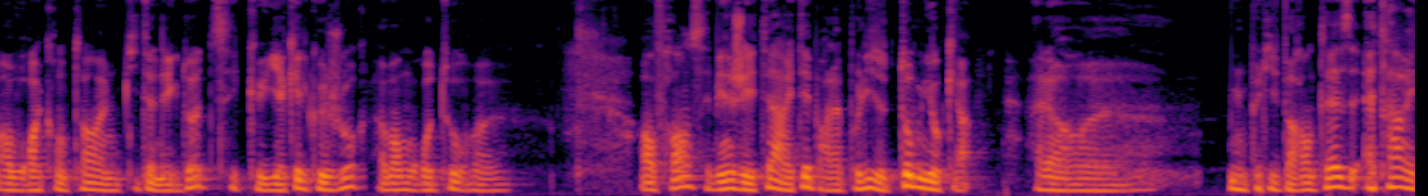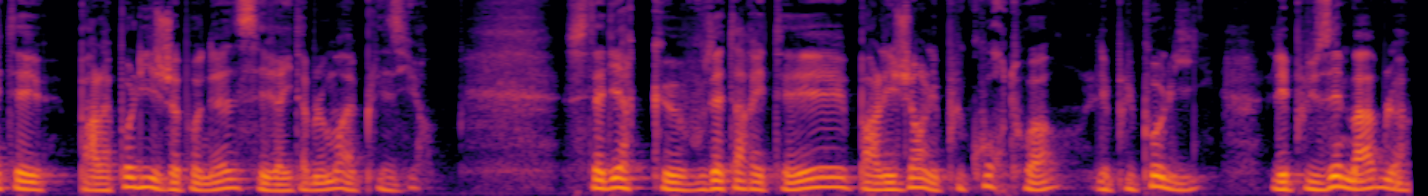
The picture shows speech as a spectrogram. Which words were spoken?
en vous racontant une petite anecdote. C'est qu'il y a quelques jours, avant mon retour euh, en France, eh bien, j'ai été arrêté par la police de Tomioka. Alors, euh, une petite parenthèse, être arrêté par la police japonaise, c'est véritablement un plaisir. C'est-à-dire que vous êtes arrêté par les gens les plus courtois, les plus polis, les plus aimables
